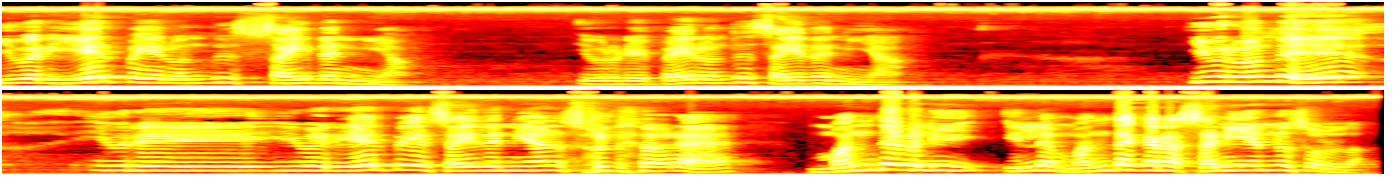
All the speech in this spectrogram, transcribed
இவர் இயற்பெயர் வந்து சைதன்யா. இவருடைய பெயர் வந்து சைதன்யா. இவர் வந்து இவர் இவர் இயற்பெயர் சைதன்யான்னு சொல்கிறவர மந்தவெளி இல்லை மந்தகர சனியன்னு சொல்லலாம்.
